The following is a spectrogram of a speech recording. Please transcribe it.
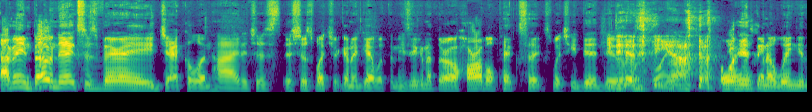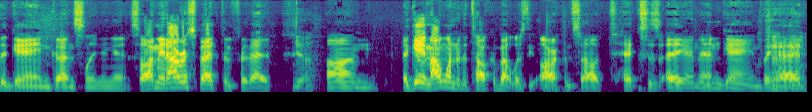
I mean, Bo Nix is very Jekyll and Hyde. It's just it's just what you're going to get with him. He's either going to throw a horrible pick six, which he did do he at one point, yeah, or he's going to win you the game gunslinging it. So I mean, I respect him for that. yeah. Um, a game I wanted to talk about was the Arkansas Texas A&M game. They Okay. had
